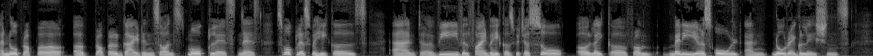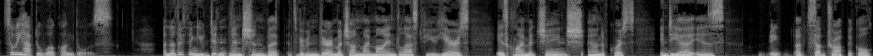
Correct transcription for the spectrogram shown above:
and no proper uh, proper guidance on smokelessness, smokeless vehicles, and uh, we will find vehicles which are so uh, like uh, from many years old and no regulations. So we have to work on those. Another thing you didn't mention, but it's been very much on my mind the last few years, is climate change. And of course, India is a subtropical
